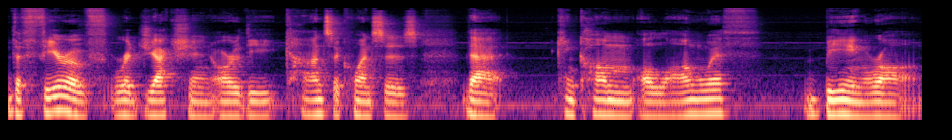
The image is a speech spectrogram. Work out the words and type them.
the fear of rejection or the consequences that can come along with being wrong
